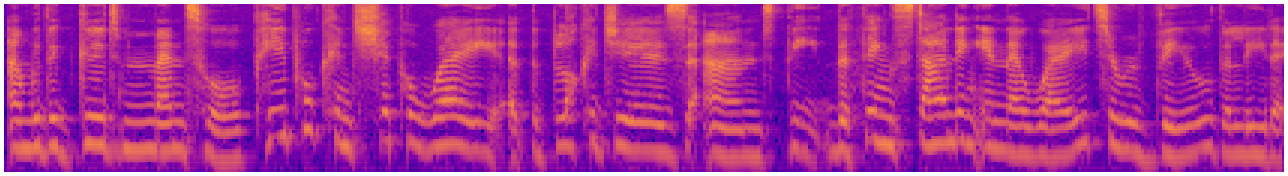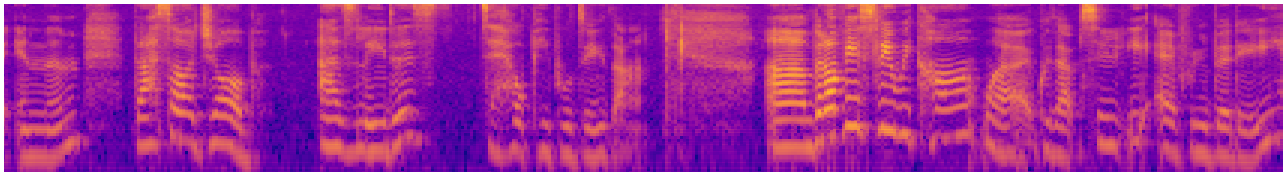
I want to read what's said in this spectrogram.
and with a good mentor, people can chip away at the blockages and the, the things standing in their way to reveal the leader in them. That's our job as leaders to help people do that. Um, but obviously, we can't work with absolutely everybody.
